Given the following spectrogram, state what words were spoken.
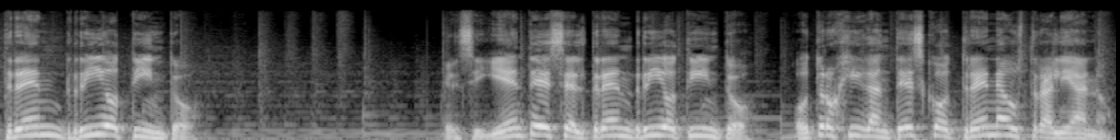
Tren Río Tinto El siguiente es el Tren Río Tinto, otro gigantesco tren australiano.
